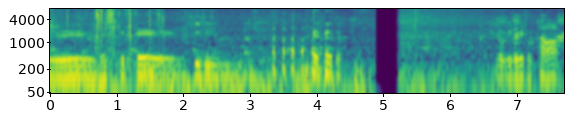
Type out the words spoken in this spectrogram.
으, 맛있겠다. 히히. 여기 되게 좋다.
